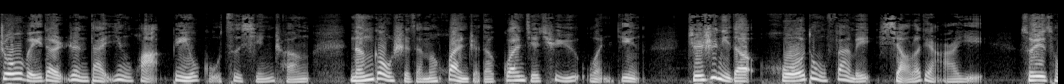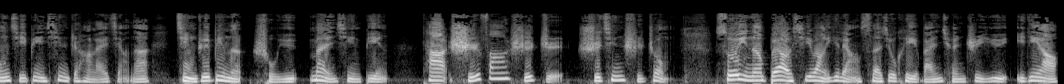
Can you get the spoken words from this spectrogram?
周围的韧带硬化并有骨刺形成，能够使咱们患者的关节趋于稳定，只是你的活动范围小了点而已。所以，从疾病性质上来讲呢，颈椎病呢属于慢性病。它时发时止，时轻时重，所以呢，不要希望一两次就可以完全治愈，一定要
